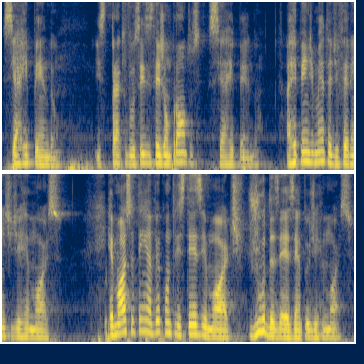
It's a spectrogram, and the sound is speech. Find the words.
Se arrependam. Para que vocês estejam prontos, se arrependam. Arrependimento é diferente de remorso. Remorso tem a ver com tristeza e morte. Judas é exemplo de remorso.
